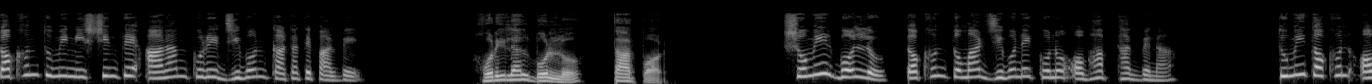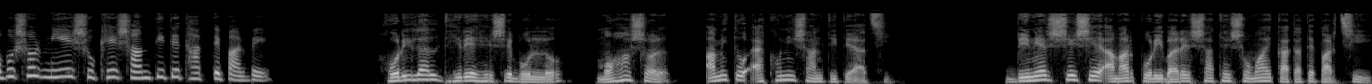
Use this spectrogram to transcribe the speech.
তখন তুমি নিশ্চিন্তে আরাম করে জীবন কাটাতে পারবে। হরিলাল বলল তারপর? সমীর বলল তখন তোমার জীবনে কোনো অভাব থাকবে না। তুমি তখন অবসর নিয়ে সুখে শান্তিতে থাকতে পারবে। হরিলাল ধীরে হেসে বলল মহাশয় আমি তো এখনই শান্তিতে আছি। দিনের শেষে আমার পরিবারের সাথে সময় কাটাতে পারছি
